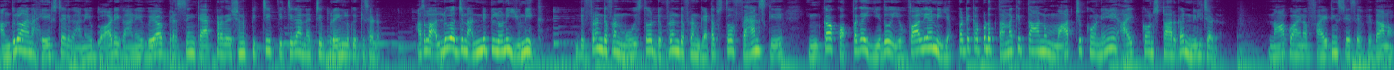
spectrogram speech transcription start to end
అందులో ఆయన హెయిర్ స్టైల్ కానీ బాడీ కానీ వే ఆఫ్ డ్రెస్సింగ్ క్యారెక్టరైజేషన్ పిచ్చి పిచ్చిగా నచ్చి బ్రెయిన్లోకి ఎక్కిశాడు. అసలు అల్లు అర్జున్ అన్నిటిలోని యునిక్. డిఫరెంట్ డిఫరెంట్ మూవీస్తో డిఫరెంట్ డిఫరెంట్ గెటప్స్తో ఫ్యాన్స్కి ఇంకా కొత్తగా ఏదో ఇవ్వాలి అని ఎప్పటికప్పుడు తనకి తాను మార్చుకొని ఐకాన్ స్టార్గా నిలిచాడు. నాకు ఆయన ఫైటింగ్స్ చేసే విధానం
